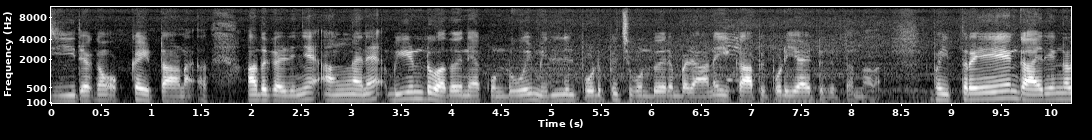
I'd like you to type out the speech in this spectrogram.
ജീരകം ഒക്കെ ഇട്ടാണ്. അത് കഴിഞ്ഞ് അങ്ങനെ വീണ്ടും അതിനെ കൊണ്ടുപോയി മില്ലിൽ പൊടിപ്പിച്ച് കൊണ്ടുവരുമ്പോഴാണ് ഈ കാപ്പിപ്പൊടിയായിട്ട് കിട്ടുന്നത്. അപ്പോൾ ഇത്രയും കാര്യങ്ങൾ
